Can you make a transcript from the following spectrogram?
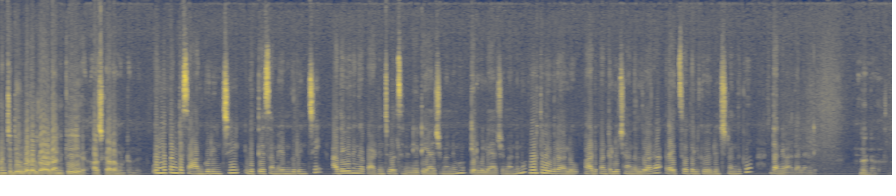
మంచి దిగుబడులు రావడానికి ఆస్కారం ఉంటుంది. ఉల్లి పంట సాగు గురించి విత్తే సమయం గురించి అదేవిధంగా పాటించవలసిన నీటి యాజమాన్యము ఎరువుల యాజమాన్యము పూర్తి వివరాలు పాడి పంటలు ఛానల్ ద్వారా రైతు సోదరులకు వివరించినందుకు ధన్యవాదాలండి. ధన్యవాదాలు.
